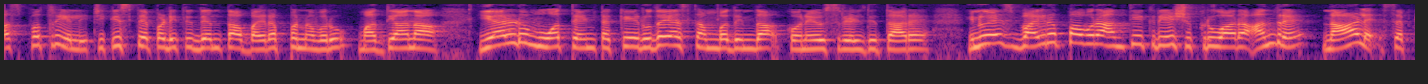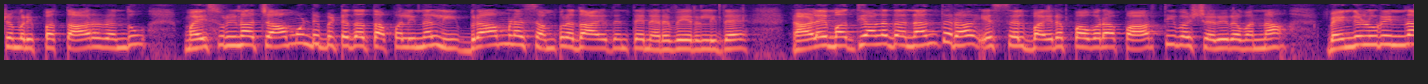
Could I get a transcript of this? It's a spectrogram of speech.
ಆಸ್ಪತ್ರೆಯಲ್ಲಿ ಚಿಕಿತ್ಸೆ ಪಡೆಯುತ್ತಿದ್ದಂಥ ಭೈರಪ್ಪನವರು ಮಧ್ಯಾಹ್ನ ಎರಡು ಮೂವತ್ತೆಂಟಕ್ಕೆ ಹೃದಯ ಸ್ತಂಭದಿಂದ ಕೊನೆಯುಸಿರೆಳೆದಿದ್ದಾರೆ. ಇನ್ನು ಎಸ್ ಭೈರಪ್ಪ ಅವರ ಅಂತ್ಯಕ್ರಿಯೆ ಶುಕ್ರವಾರ ಅಂದ್ರೆ ನಾಳೆ ಸೆಪ್ಟೆಂಬರ್ ಇಪ್ಪತ್ತಾರರಂದು ಮೈಸೂರಿನ ಚಾಮುಂಡಿ ಬೆಟ್ಟದ ತಪಲಿನಲ್ಲಿ ಬ್ರಾಹ್ಮಣ ಸಂಪ್ರದಾಯದಂತೆ ನೆರವೇರಲಿದೆ. ನಾಳೆ ಮಧ್ಯಾಹ್ನದ ನಂತರ ಎಸ್ ಎಲ್ ಭೈರಪ್ಪ ಅವರ ಪಾರ್ಥಿವ ಶರೀರವನ್ನು ಬೆಂಗಳೂರಿನಿಂದ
